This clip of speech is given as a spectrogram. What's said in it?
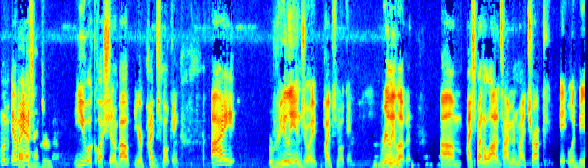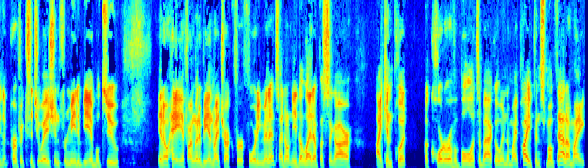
let me, let me ask you a question about your pipe smoking. I really enjoy pipe smoking. Really Mhm. love it. Um, I spend a lot of time in my truck. It would be the perfect situation for me to be able to, you know, hey, if I'm going to be in my truck for 40 minutes, I don't need to light up a cigar. I can put a quarter of a bowl of tobacco into my pipe and smoke that on my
